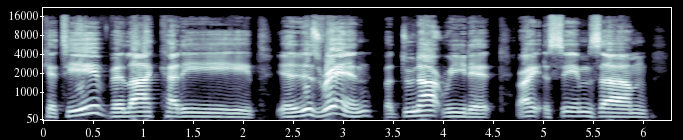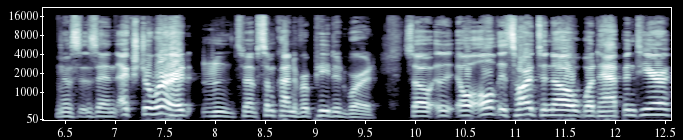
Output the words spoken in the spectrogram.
ketiv vela kari. It is written, but do not read it. Right? It seems. Um, this is an extra word, some kind of repeated word. So uh, all, it's hard to know what happened here.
